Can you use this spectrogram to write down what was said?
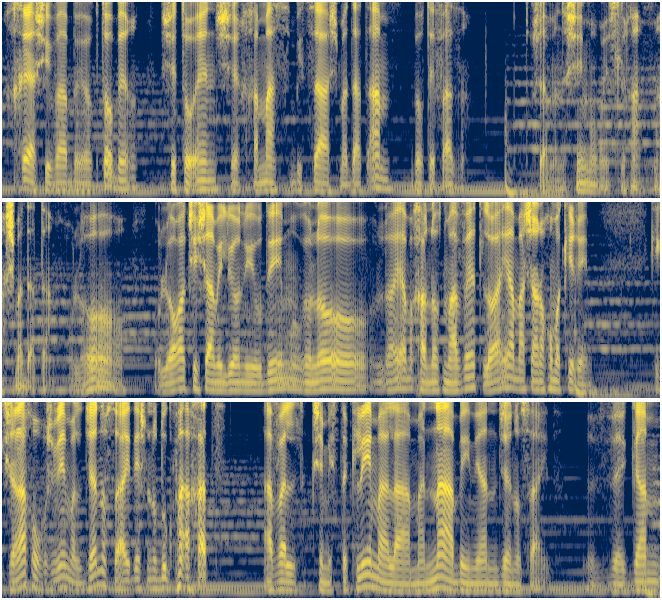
אחרי השבעה באוקטובר, שטוען שחמאס ביצע השמדת עם בעוטף עזה. עכשיו, אנשים אומרים, סליחה, מה השמדת עם? הוא לא, הוא לא רק שישה מיליון יהודים, הוא גם לא, לא היה מחנות מוות, לא היה מה שאנחנו מכירים. כי כשאנחנו חושבים על ג'נוסייד, יש לנו דוגמה אחת. אבל כשמסתכלים על האמנה בעניין ג'נוסייד, וגם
